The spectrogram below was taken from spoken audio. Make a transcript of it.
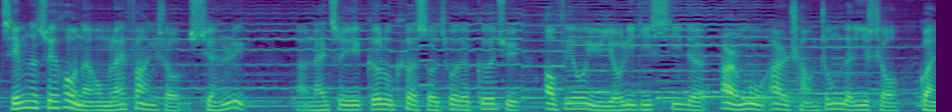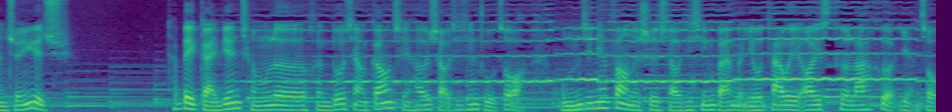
节目的最后呢，我们来放一首旋律。啊，来自于格鲁克所作的歌剧《奥菲欧与尤利迪西》的二幕二场中的一首管弦乐曲，它被改编成了很多像钢琴还有小提琴主奏啊。我们今天放的是小提琴版本，由大卫·奥伊斯特拉赫演奏，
